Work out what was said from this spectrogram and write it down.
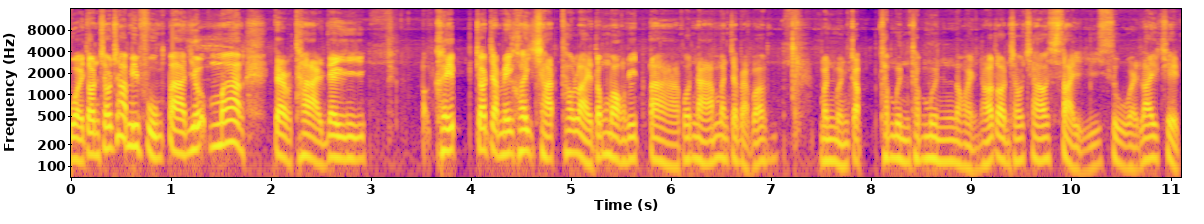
วยตอนเช้าๆมีฝูงปลาเยอะมาก แต่ถ่ายใน คลิปก็จะไม่ค่อยชัดเท่าไหร่ต้องมองด้วยตา เพราะน้ำมันจะแบบว่ามันเหมือนกับทะมึนทะมึนหน่อยเนาะตอนเช้าๆใสสวยไล่เฉด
